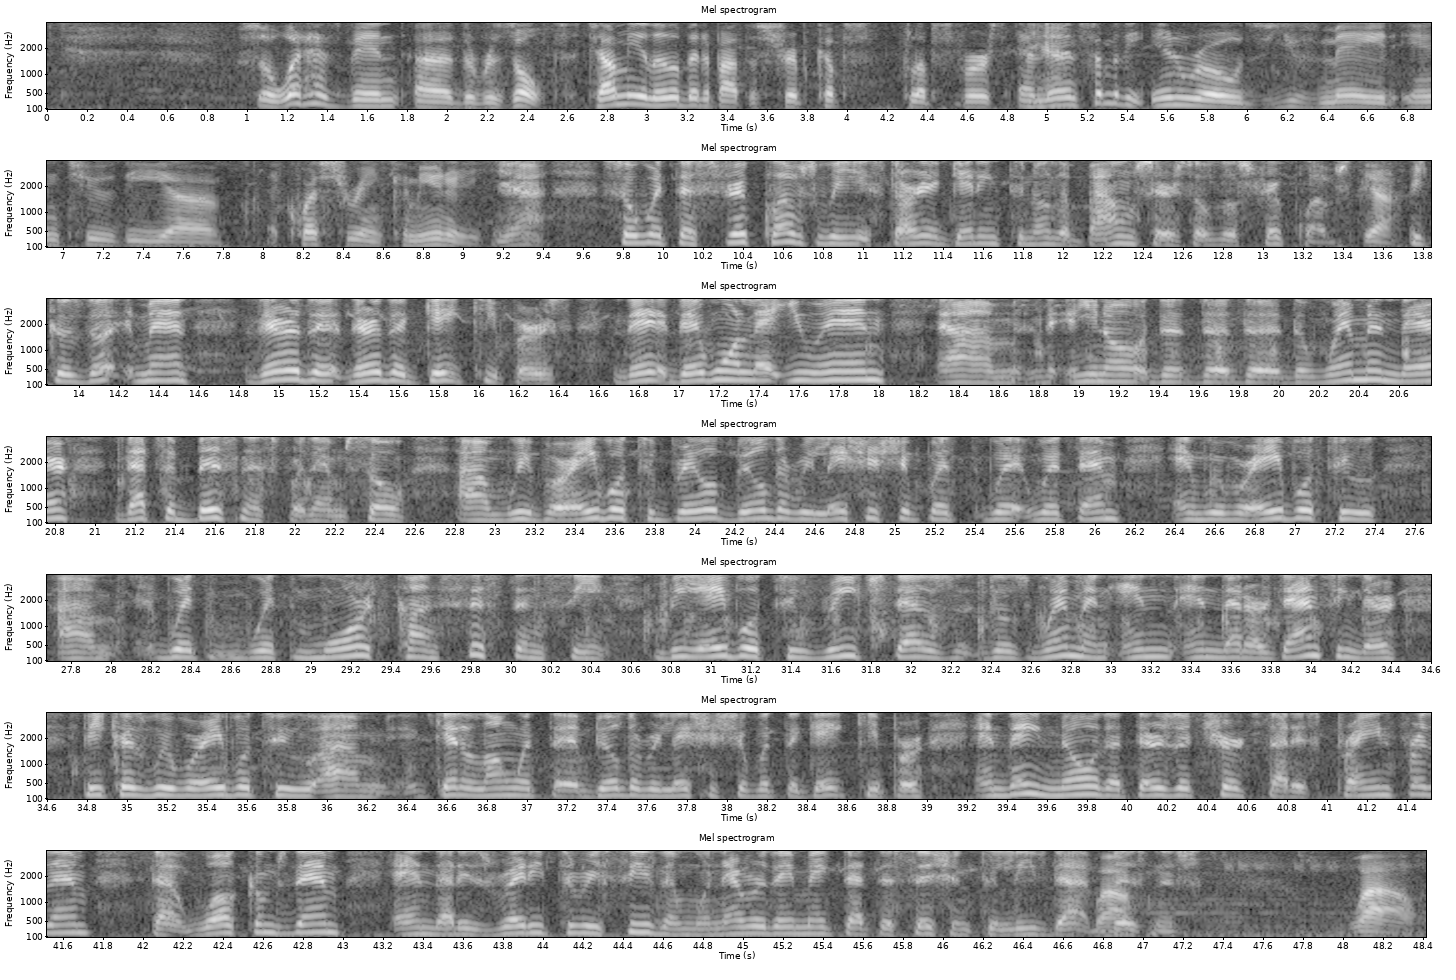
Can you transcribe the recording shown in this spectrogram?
So, what has been uh, the result? Tell me a little bit about the strip clubs, clubs first, and Yeah. then some of the inroads you've made into the uh, equestrian community. Yeah. So with the strip clubs, we started getting to know the bouncers of those strip clubs. Yeah. Because the man, they're the they're the gatekeepers. They they won't let you in. Um, you know the, the the the women there. That's a business for them. So um, we were able to build build a relationship with with, with them, and we were able to. Um, with with more consistency, be able to reach those those women in, in that are dancing there, because we were able to um, get along with the build a relationship with the gatekeeper, and they know that there's a church that is praying for them, that welcomes them, and that is ready to receive them whenever they make that decision to leave that Wow. business. Wow.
